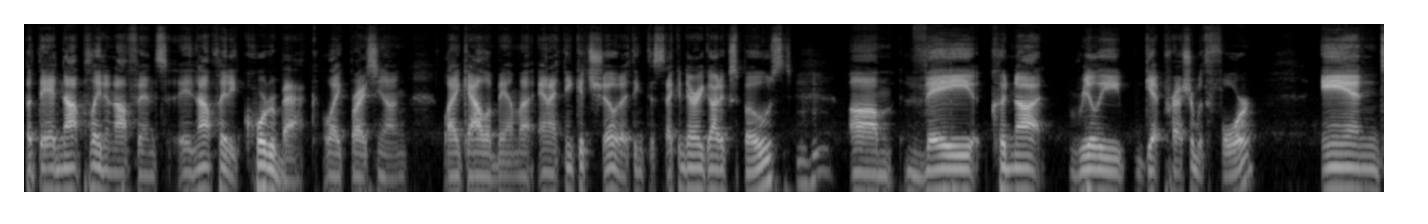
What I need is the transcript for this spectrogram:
but they had not played an offense, they had not played a quarterback like Bryce Young, like Alabama, and I think it showed. I think the secondary got exposed. Mm-hmm. Um, they could not really get pressure with four, and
